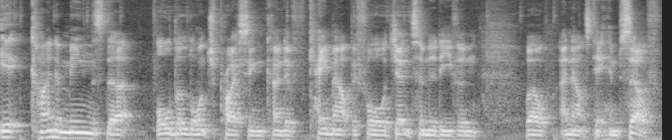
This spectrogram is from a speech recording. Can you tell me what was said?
it kind of means that all the launch pricing kind of came out before Jensen had even well, announced it himself.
